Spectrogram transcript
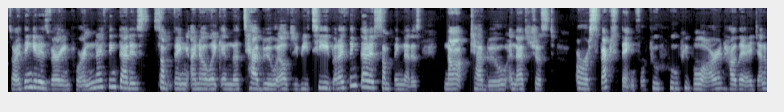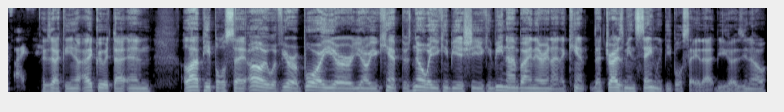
so I think it is very important. And I think that is something I know, like in the taboo LGBT, but I think that is something that is not taboo. And that's just a respect thing for who, who people are and how they identify. Exactly. You know, I agree with that. And a lot of people say, "Oh, if you're a boy, you're you know you can't. There's no way you can be a she. You can be non-binary." And I can't. That drives me insane when people say that because you know,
